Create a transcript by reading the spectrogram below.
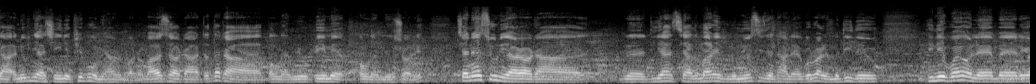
ဒါအနုပညာရှင်တွေဖြစ်ဖို့များမှာပေါ့နော်။ဘာလို့ဆိုတော့ဒါတသက်တာပုံစံမျိုးပေးမဲ့ပုံစံမျိုးဆိုတော့လေ။ကျန်တဲ့စုတွေကတော့ဒါဒီကဆရာသမားတွေဘယ်လိုမျိုးစီစဉ်ထားလဲအခုတော့လည်းမသိသေးဘူး။ဒီနေ့ပွဲကိုလည်းပဲဒီက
